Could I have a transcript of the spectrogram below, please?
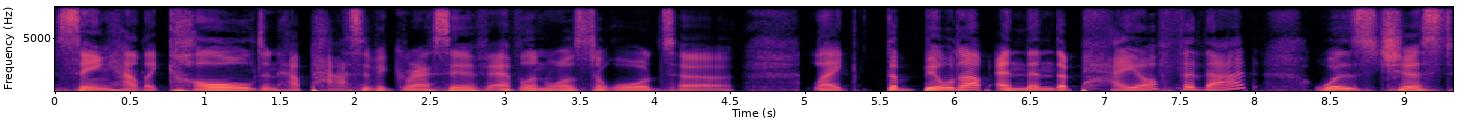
seeing how like cold and how passive aggressive Evelyn was towards her. Like the build up and then the payoff for that was just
